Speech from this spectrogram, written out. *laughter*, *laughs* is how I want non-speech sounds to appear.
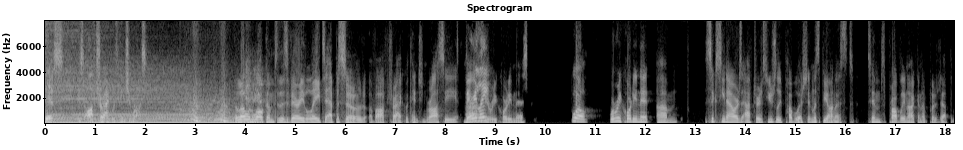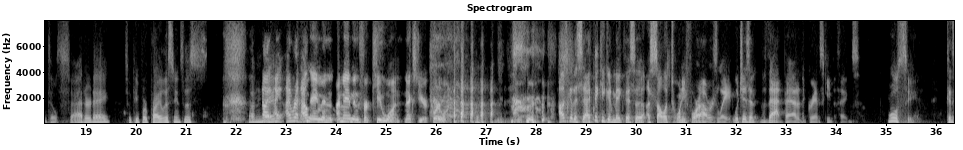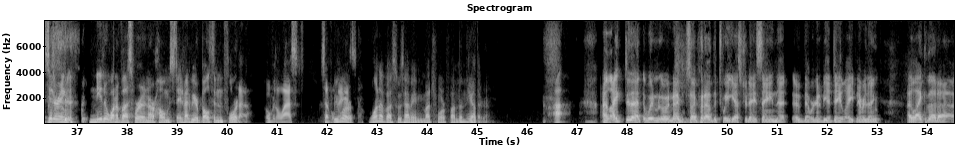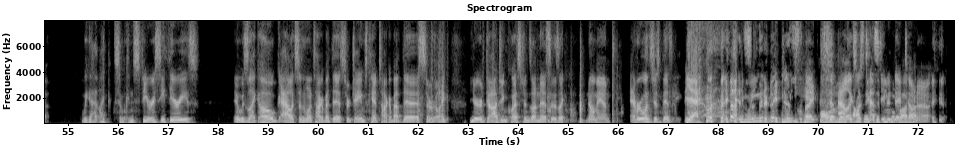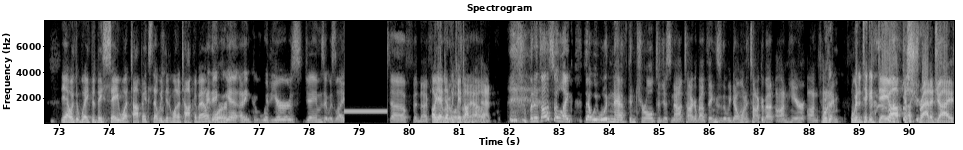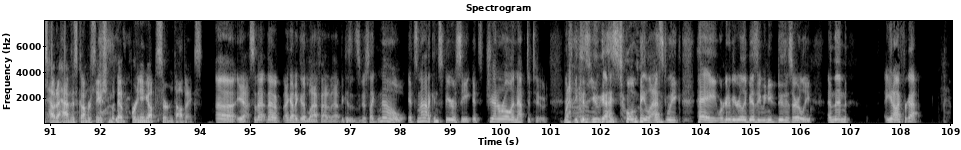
This is Off Track with Hinch and Rossi. Hello and welcome to this very late episode of Off Track with Hinch and Rossi. Very Um, late? We're recording this. Well, we're recording it um, 16 hours after it's usually published. And let's be honest, Tim's probably not going to put it up until Saturday. So people are probably listening to this. *laughs* No, I, I, I reckon. I'm aiming. I'm aiming for Q1 next year, quarter one. *laughs* *laughs* I was gonna say I think he could make this a, a solid 24 hours late, which isn't that bad in the grand scheme of things. we'll see. Considering neither one of us were in our home state. In fact, we were both in Florida over the last several We days. were. One of us was having much more fun than the other. I liked that when when I so I put out the tweet yesterday saying that uh, that we're going to be a day late and everything. I like that uh we got like some conspiracy theories. It was like, oh, Alex doesn't want to talk about this, or James can't talk about this, or like you're dodging questions on this. It was like, no, man, everyone's just busy. Yeah. *laughs* it's we- literally can we just hit like all of Alex was testing in people brought up? Daytona. *laughs* Yeah. with- Wait, did they say what topics that we didn't want to talk about? I think or- yeah, I think with yours, James, it was like *laughs* stuff, and I Oh yeah, forget what it definitely can't talk about that. But it's also like that we wouldn't have control to just not talk about things that we don't want to talk about on here on We're go- time. We're gonna take a day off to *laughs* strategize how to have this conversation without bringing up certain topics. Uh, yeah, so that that I got a good laugh out of that because it's just like, no, it's not a conspiracy. It's general ineptitude. It's because *laughs* you guys told me last week, hey, we're gonna be really busy. We need to do this early, and then, you know, I forgot.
